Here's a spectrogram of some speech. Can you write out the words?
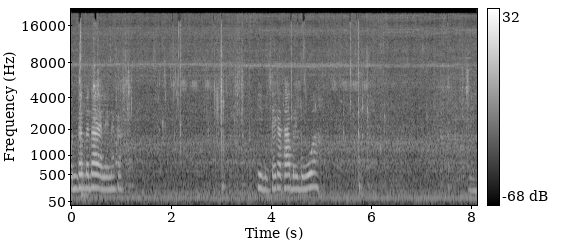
คนแทบไม่ได้เลยนะคะพี่มีใช้กระทะใบบัวอืม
